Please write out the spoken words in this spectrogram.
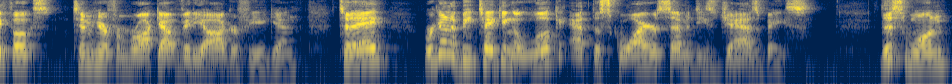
Hey folks, Tim here from Rockout Videography again. Today, we're going to be taking a look at the Squier 70s Jazz bass. This one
